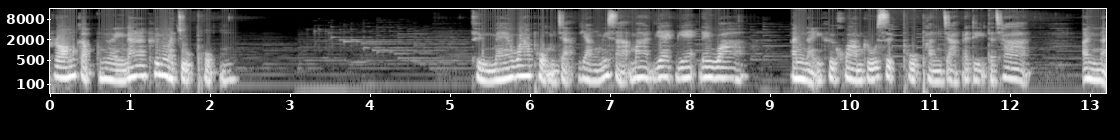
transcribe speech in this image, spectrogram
พร้อมกับเงยหน้าขึ้นมาจูบผม ถึงแม้ว่าผมจะยังไม่สามารถแยกแยะได้ว่า อันไหนคือความรู้สึกผูกพันจากอดีตชาติ อันไหน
